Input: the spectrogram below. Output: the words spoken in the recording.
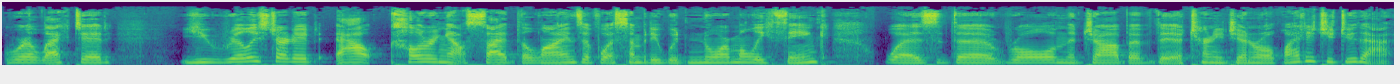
were elected, you really started out coloring outside the lines of what somebody would normally think was the role and the job of the attorney general. Why did you do that?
